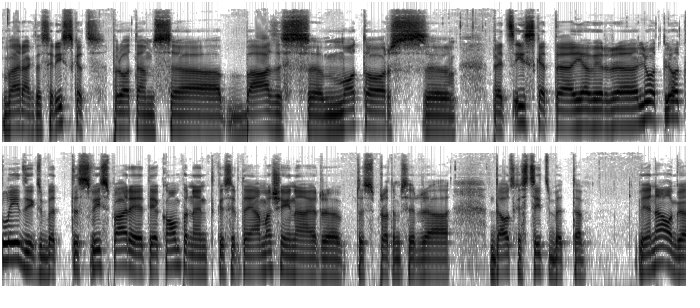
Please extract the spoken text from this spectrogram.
vairāk tas ir izskats. Protams, bāzes motors pēc izskata jau ir ļoti, ļoti līdzīgs, bet tas viss pārējie tie komponenti, kas ir tajā mašīnā, ir, tas, protams, ir daudz kas cits, bet vienalga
